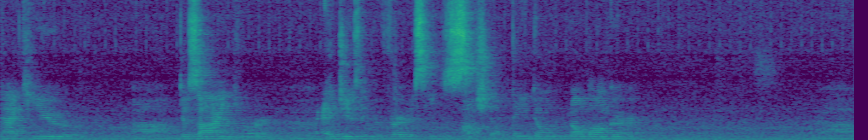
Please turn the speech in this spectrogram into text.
that you uh, designed your uh, edges and your vertices such that they don't no longer um,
